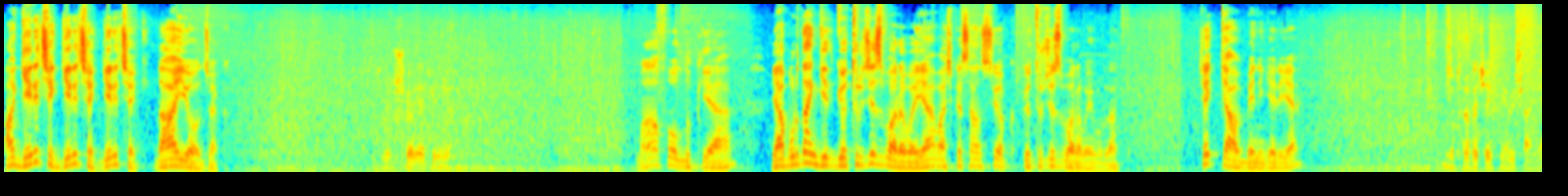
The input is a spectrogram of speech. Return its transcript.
Aa geri çek, geri çek, geri çek. Daha iyi olacak. Dur şöyle yapayım da. Mahvolduk ya. Ya buradan götüreceğiz bu arabayı ya. Başka sansı yok. Götüreceğiz bu arabayı buradan. Çek ya abi beni geriye. Bu tarafa çekmiyor bir saniye.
